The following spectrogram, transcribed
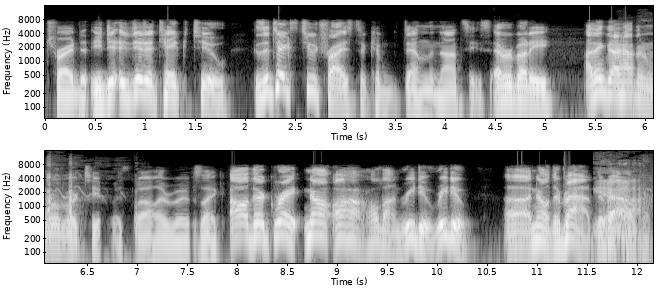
try to he did he did it take two because it takes two tries to condemn the nazis everybody i think that happened in world war ii as well. Everybody was like oh they're great. No oh hold on. Redo redo. Uh no they're bad. They're bad. Okay.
